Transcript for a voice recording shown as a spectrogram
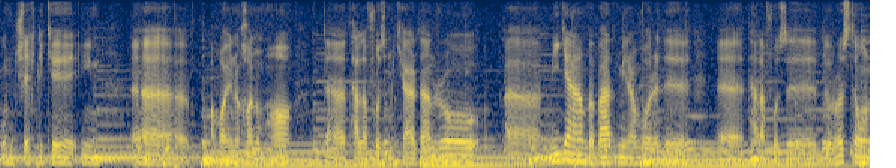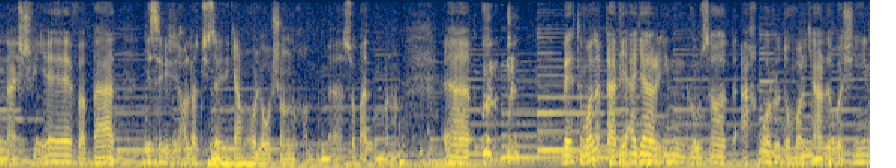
اون شکلی که این آقایون و خانم ها تلفظ می‌کردن رو میگم و بعد میرم وارد تلفظ درست اون نشریه و بعد یه سری حالا چیزای دیگه هم هلوشون می‌خوام صحبت بکنم. به احتمال قوی اگر این روزها اخبار رو دنبال کرده باشین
